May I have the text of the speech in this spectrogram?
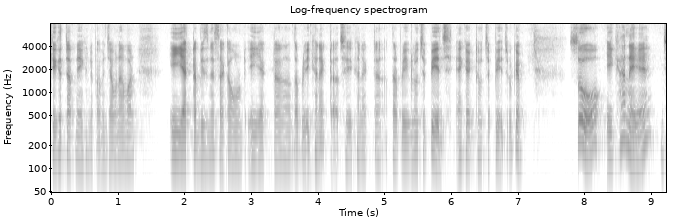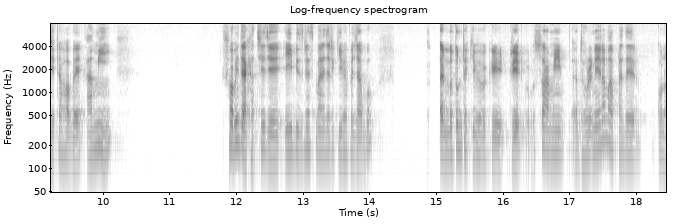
সেক্ষেত্রে আপনি এখানে পাবেন। যেমন আমার এই একটা বিজনেস অ্যাকাউন্ট এই একটা, তারপরে এখানে একটা আছে, এখানে একটা, তারপরে এগুলো হচ্ছে পেজ এক একটা হচ্ছে পেজ ওকে সো এখানে যেটা হবে, আমি সবই দেখাচ্ছি যে এই বিজনেস ম্যানেজারে কীভাবে যাব নতুনটা কীভাবে ক্রিয়েট ক্রিয়েট করব। সো আমি ধরে নিলাম আপনাদের কোনো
